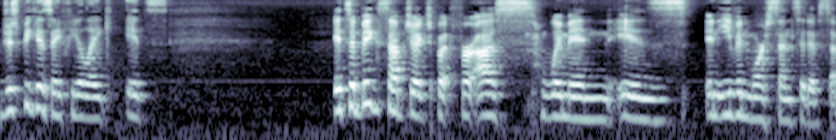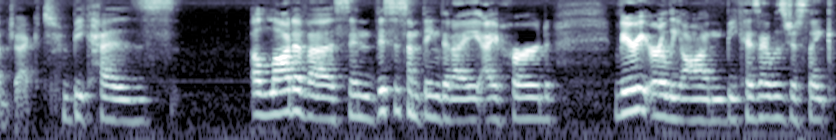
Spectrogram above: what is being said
just because I feel like it's it's a big subject but for us women is an even more sensitive subject because a lot of us and this is something that I I heard very early on because I was just like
